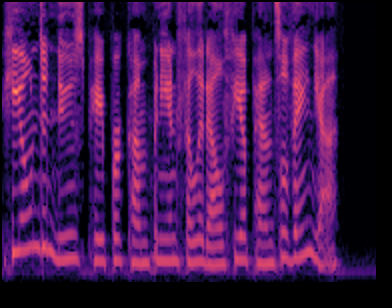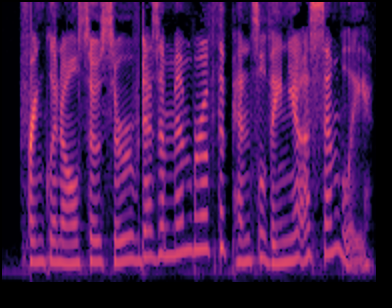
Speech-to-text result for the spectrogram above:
he owned a newspaper company in Philadelphia, Pennsylvania. Franklin also served as a member of the Pennsylvania Assembly.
